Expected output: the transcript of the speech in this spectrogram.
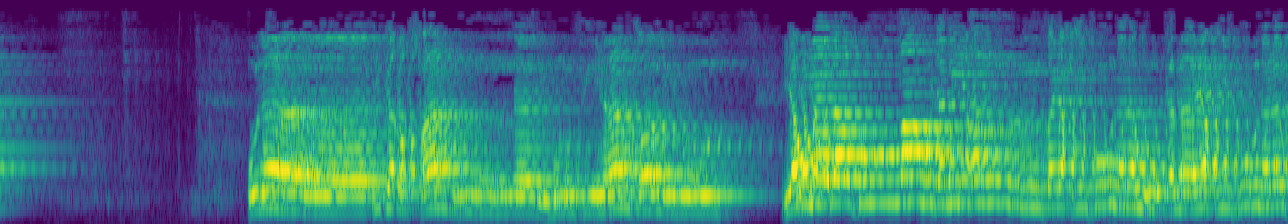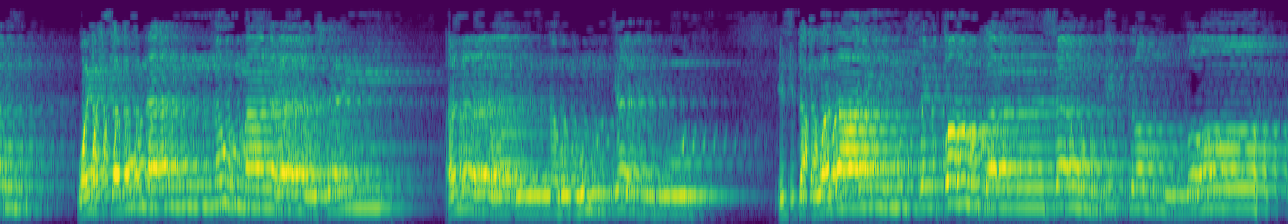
أولئك أصحاب النار هم فيها خالدون. يوم يبعثهم الله جميعا فيحلفون له كما يحلفون لكم ويحسبون أنهم على شيء. ألا إنهم هم الكاذبون. استحوذ عليهم الشيطان فأنساهم ذكر الله.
